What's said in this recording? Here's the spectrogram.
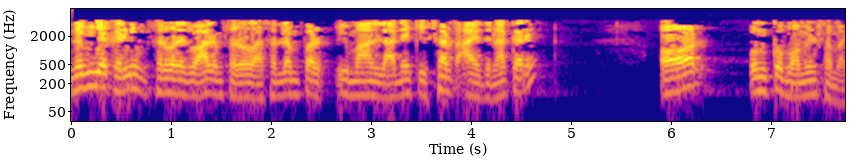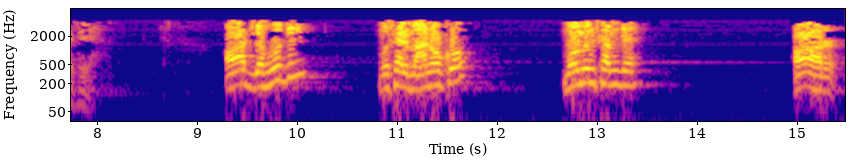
نبی کریم سرور عالم صلی اللہ علیہ وسلم پر ایمان لانے کی شرط عائد نہ کریں۔ اور ان کو مومن سمجھ لیں۔ اور یہودی مسلمانوں کو مومن سمجھے اور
